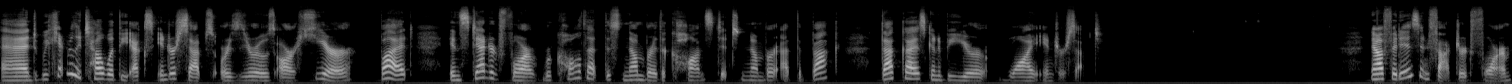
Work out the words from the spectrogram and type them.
and we can't really tell what the x-intercepts or zeros are here, but in standard form, recall that this number, the constant number at the back, that guy is going to be your y-intercept. Now, if it is in factored form,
